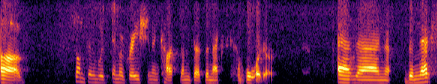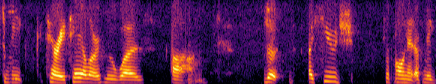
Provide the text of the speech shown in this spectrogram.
of something with immigration and customs at the Mexico border. And then the next week, Terry Taylor, who was um, the a huge proponent of me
